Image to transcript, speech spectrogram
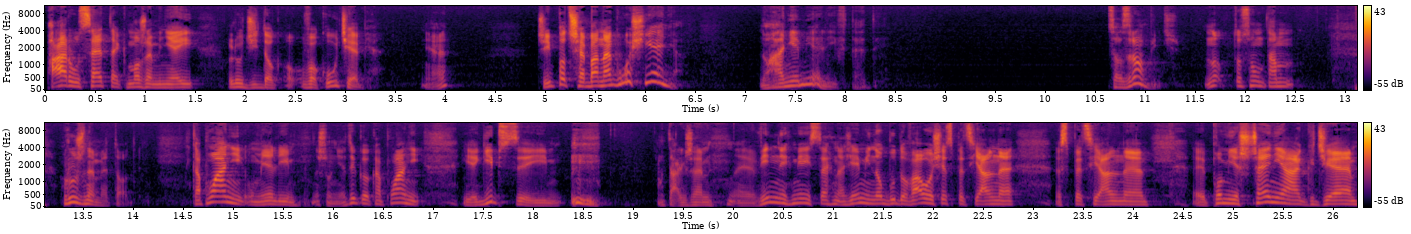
paru setek, może mniej ludzi do, wokół ciebie. Nie? Czyli potrzeba nagłośnienia. No a nie mieli wtedy. Co zrobić? No to są tam różne metody. Kapłani umieli, zresztą nie tylko kapłani, i egipscy, i Także w innych miejscach na Ziemi no, budowało się specjalne, specjalne e, pomieszczenia, gdzie, e,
